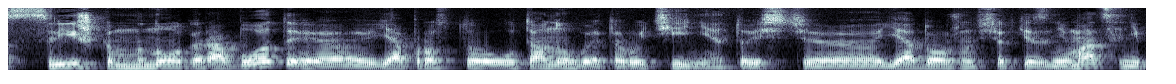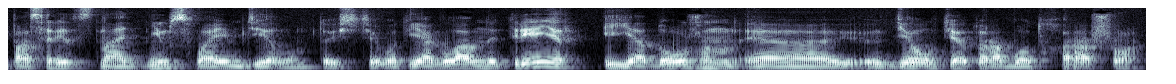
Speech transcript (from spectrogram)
слишком много работы, я просто утону в этой рутине. То есть э, я должен все-таки заниматься непосредственно одним своим делом. То есть вот я главный тренер, и я должен э, делать эту работу хорошо.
